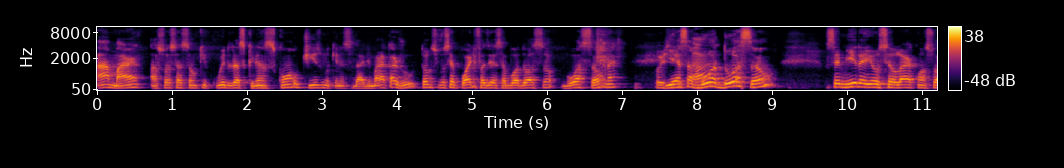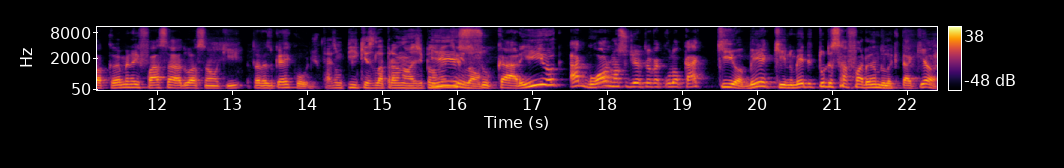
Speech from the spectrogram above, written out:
a AMAR, a associação que cuida das crianças com autismo aqui na cidade de Maracaju. Então, se você pode fazer essa boa doação, boa ação, né? e essa tá. boa doação você mira aí o celular com a sua câmera e faça a doação aqui através do QR Code. Faz um piques lá para nós de pelo menos milão. Isso, cara. E agora o nosso diretor vai colocar aqui, ó, bem aqui, no meio de toda essa farândula que tá aqui, ó.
